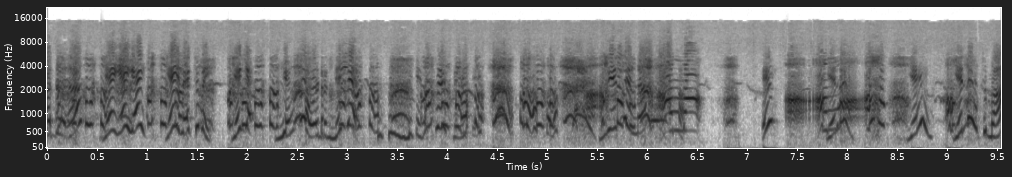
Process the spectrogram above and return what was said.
அது ஏய் ஏய் ஏய் ஏய் லட்சுமி எங்க எங்க ஓடுற நில்லு நில்லுன்னா அம்மா ஏய், என்ன? ஏய் என்ன ஆச்சுமா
